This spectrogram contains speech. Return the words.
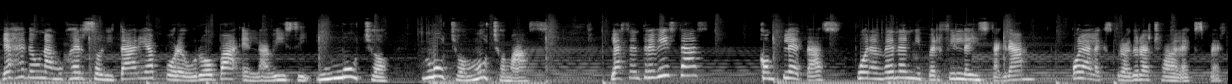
Viaje de una mujer solitaria por Europa en la bici y mucho, mucho, mucho más. Las entrevistas completas pueden ver en mi perfil de Instagram Hola la exploradora Travel Expert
